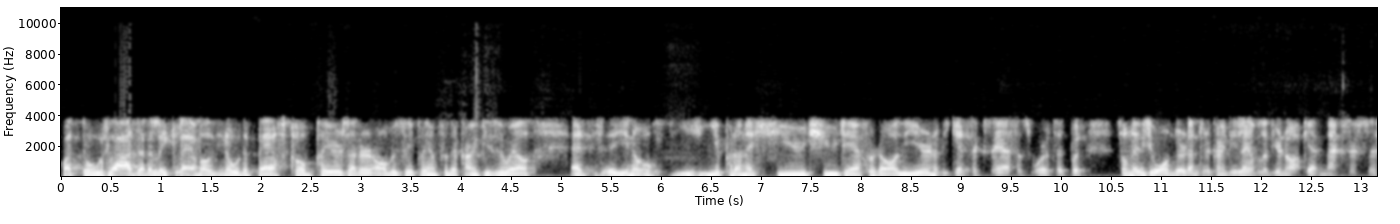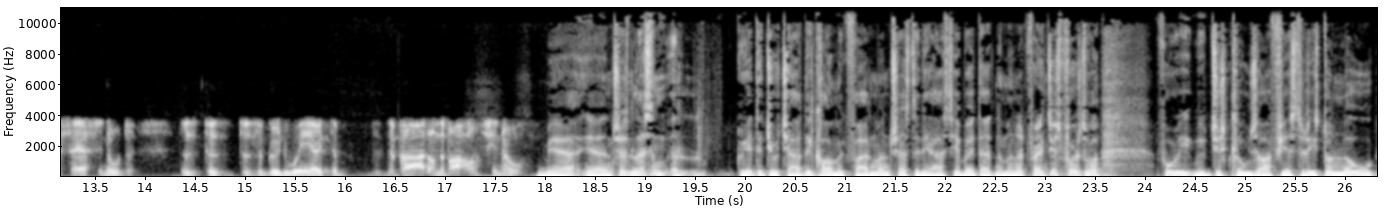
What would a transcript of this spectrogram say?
what those lads at elite level, you know, the best club players that are obviously playing for their counties as well. It's uh, you know, you, put in a huge, huge effort all year, and if you get success, it's worth it. But sometimes you wonder at inter-county level if you're not getting that success, you know, does does does the good weigh out the the bad on the balance, you know? Yeah, yeah, interesting. Listen, uh, great that you chatted to Colm McFadden. I'm interested to ask you about that in a minute, Frank. Just first of all, before we, just close off yesterday's Dungloe,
